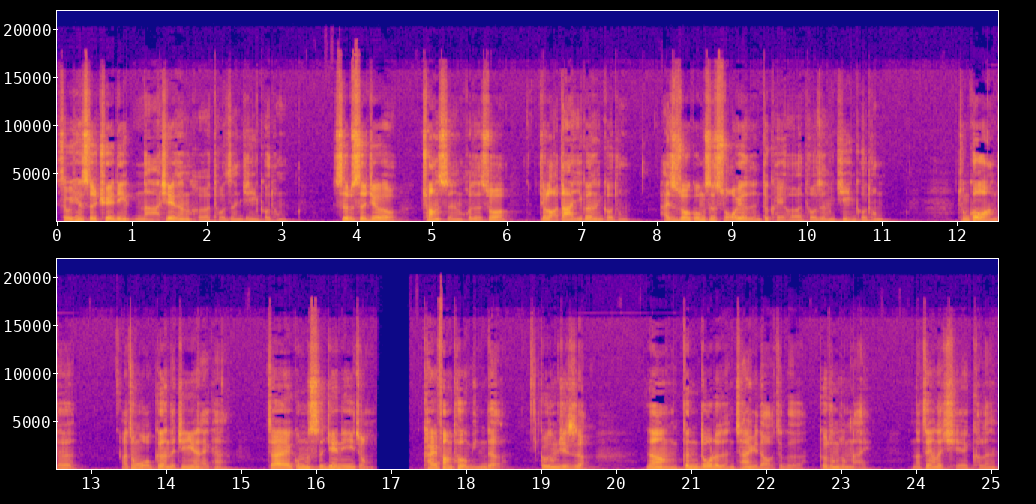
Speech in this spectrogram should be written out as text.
首先是确定哪些人和投资人进行沟通，是不是就创始人或者说就老大一个人沟通？还是说，公司所有人都可以和投资人进行沟通？从过往的啊，从我个人的经验来看，在公司建立一种开放透明的沟通机制，让更多的人参与到这个沟通中来，那这样的企业可能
